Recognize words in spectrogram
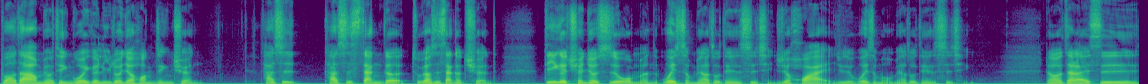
不知道大家有没有听过一个理论叫黄金圈？它是它是三个，主要是三个圈。第一个圈就是我们为什么要做这件事情，就是 why，就是为什么我们要做这件事情。然后再来是，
